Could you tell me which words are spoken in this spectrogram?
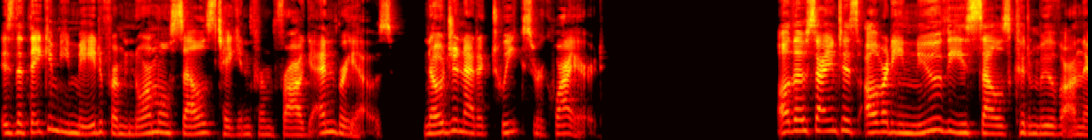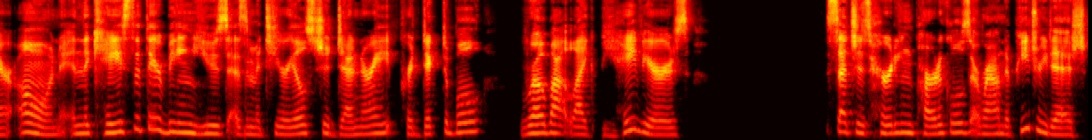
is that they can be made from normal cells taken from frog embryos, no genetic tweaks required. Although scientists already knew these cells could move on their own, in the case that they're being used as materials to generate predictable robot like behaviors, such as herding particles around a petri dish,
